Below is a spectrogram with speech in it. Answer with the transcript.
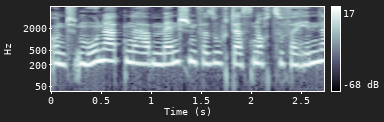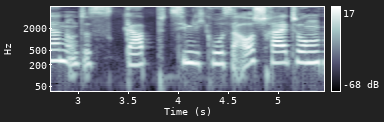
und Monaten haben Menschen versucht, das noch zu verhindern. Und es gab ziemlich große Ausschreitungen.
